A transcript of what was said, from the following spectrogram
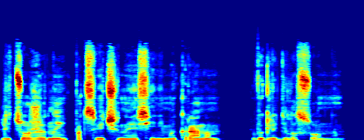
Лицо жены, подсвеченное синим экраном, выглядело сонным.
